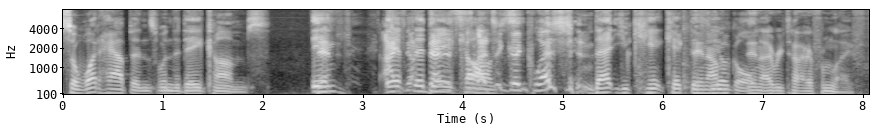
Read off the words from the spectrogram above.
so what happens when the day comes? then If, I if know- the day comes that's a good question. that you can't kick the then field I'm, goal. then I retire from life.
